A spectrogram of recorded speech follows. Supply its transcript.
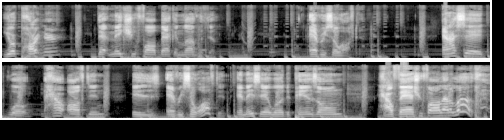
your partner that makes you fall back in love with them every so often. And I said, Well, how often is every so often? And they said, Well, it depends on how fast you fall out of love.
